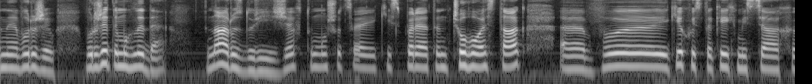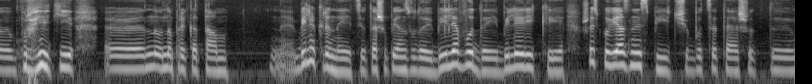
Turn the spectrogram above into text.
не ворожив. Ворожити могли де. На роздоріжжях, тому що це якийсь перетин чогось, так е, в якихось таких місцях, е, про які, е, ну, наприклад, там біля криниці, те, що п'ян з водою, біля води, біля ріки, щось пов'язане з піччю, бо це теж от, е,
